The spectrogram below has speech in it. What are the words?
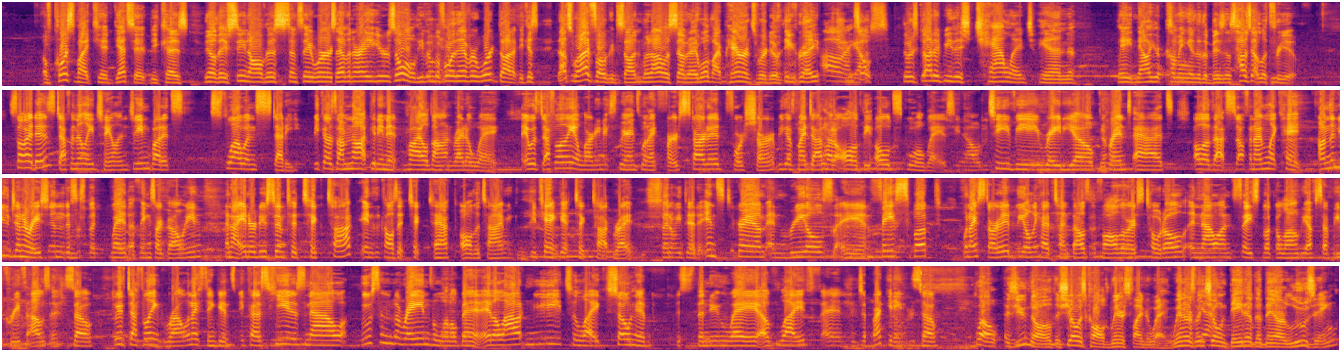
of course my kid gets it because you know they've seen all this since they were seven or eight years old, even mm-hmm. before they ever worked on it. Because that's what I focused on when I was seven or eight, what my parents were doing, right? Oh my And so there's got to be this challenge in, hey, now you're coming into the business. How's that look for you? So it is definitely challenging, but it's slow and steady because I'm not getting it piled on right away. It was definitely a learning experience when I first started, for sure, because my dad had all of the old school ways, you know, TV, radio, print ads, all of that stuff. And I'm like, hey, I'm the new generation. This is the way that things are going. And I introduced him to TikTok, and he calls it TikTok all the time. He can't get TikTok right. Then we did Instagram and Reels and Facebook. When I started, we only had 10,000 followers total, and now on Facebook alone, we have 73,000. So we've definitely grown. I think it's because he is now loosened the reins a little bit. It allowed me to like show him it's the new way of life and marketing. So Well, as you know, the show is called Winners Find a Way. Winners, when Yeah. shown data that they are losing,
